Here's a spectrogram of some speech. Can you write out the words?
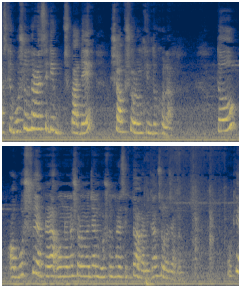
আজকে বসুন্ধরা সিটি বাদে সব শোরুম কিন্তু খোলা। তো অবশ্যই আপনারা অন্যান্য শোরুমে যান, বসুন্ধরা সিটি তো আগামীকাল চলে যাবেন। ওকে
